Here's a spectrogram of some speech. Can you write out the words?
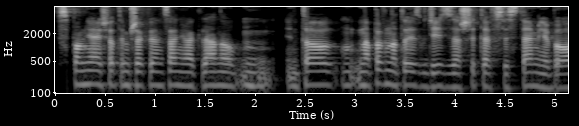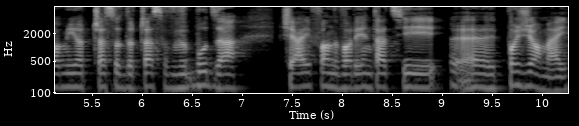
wspomniałeś o tym przekręcaniu ekranu. mm, To na pewno to jest gdzieś zaszyte w systemie, bo mi od czasu do czasu wybudza się iPhone w orientacji e, poziomej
